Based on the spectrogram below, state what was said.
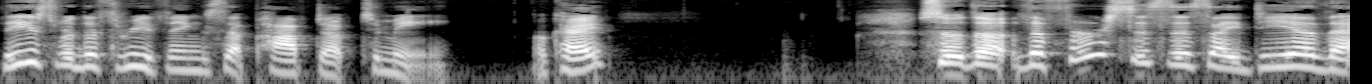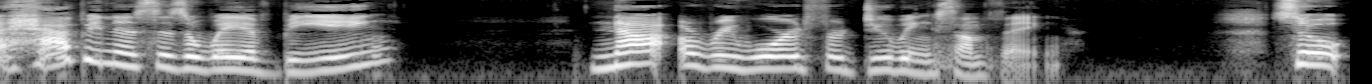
These were the three things that popped up to me. Okay. So the, the first is this idea that happiness is a way of being, not a reward for doing something. So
